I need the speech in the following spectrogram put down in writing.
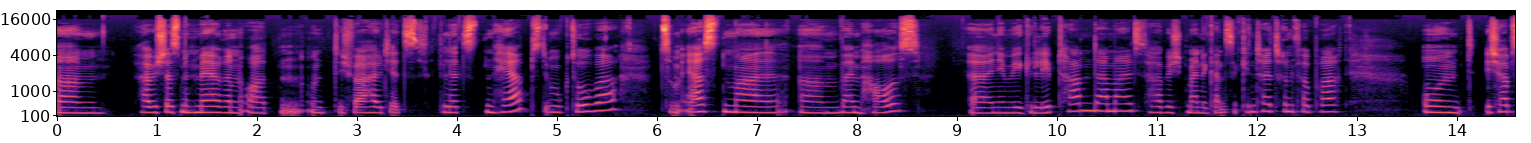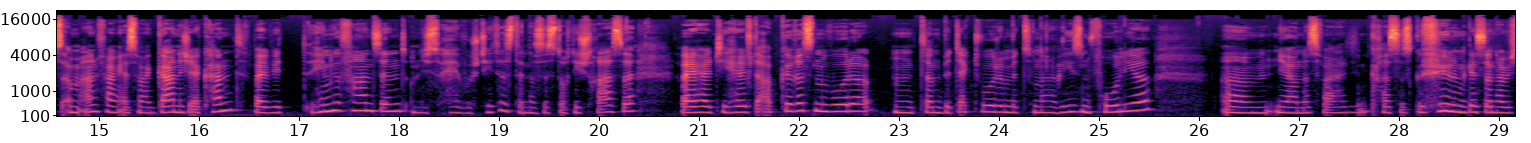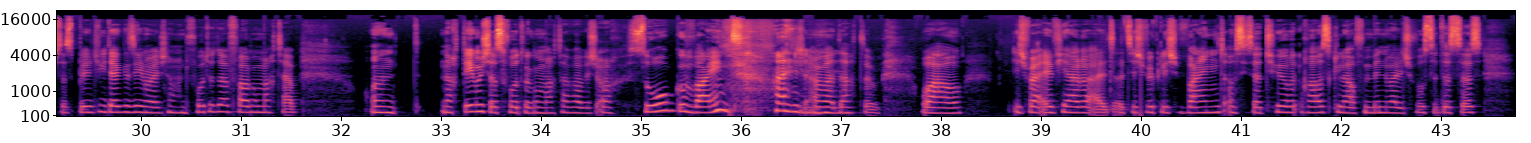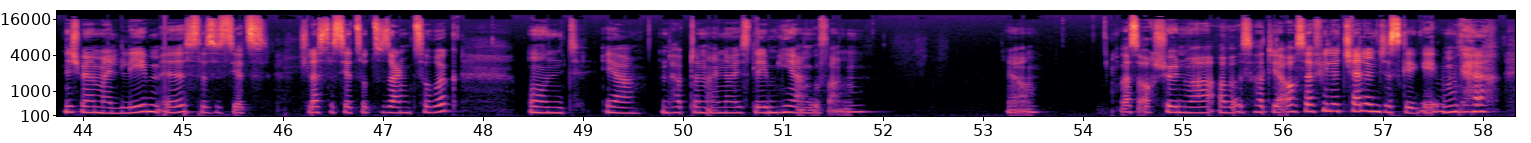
ähm, habe ich das mit mehreren Orten. Und ich war halt jetzt letzten Herbst, im Oktober, zum ersten Mal ähm, beim Haus, äh, in dem wir gelebt haben damals. habe ich meine ganze Kindheit drin verbracht. Und ich habe es am Anfang erstmal gar nicht erkannt, weil wir hingefahren sind. Und ich so, hey, wo steht das denn? Das ist doch die Straße. Weil halt die Hälfte abgerissen wurde und dann bedeckt wurde mit so einer riesen Folie. Ähm, ja, und das war halt ein krasses Gefühl. Und gestern habe ich das Bild wieder gesehen, weil ich noch ein Foto davor gemacht habe. Und nachdem ich das Foto gemacht habe, habe ich auch so geweint, weil ich mhm. aber dachte, wow, ich war elf Jahre alt, als ich wirklich weinend aus dieser Tür rausgelaufen bin, weil ich wusste, dass das nicht mehr mein Leben ist. Das ist jetzt, ich lasse das jetzt sozusagen zurück. Und ja, und habe dann ein neues Leben hier angefangen. Ja was auch schön war, aber es hat ja auch sehr viele Challenges gegeben.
